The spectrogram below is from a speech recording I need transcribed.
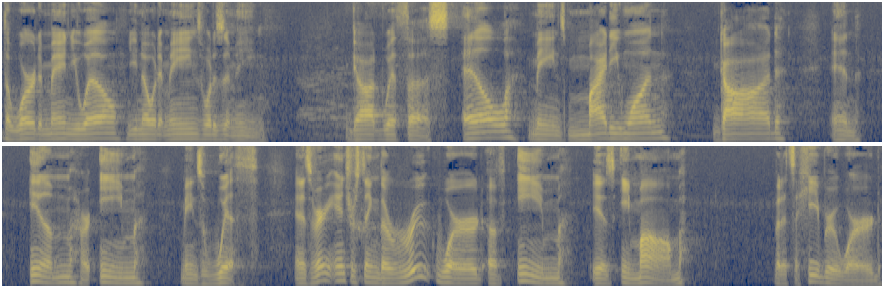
The word Emmanuel, you know what it means? What does it mean? God with us. El means mighty one, God, and Im or Im means with. And it's very interesting. The root word of Im is imam, but it's a Hebrew word.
